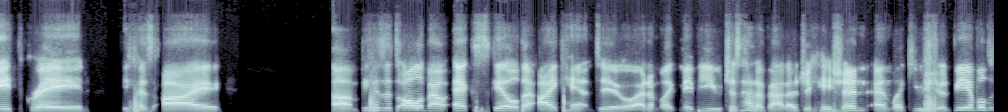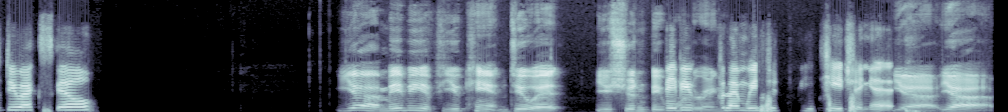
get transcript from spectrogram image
eighth grade because i um, because it's all about x skill that i can't do and i'm like maybe you just had a bad education and like you should be able to do x skill Yeah, maybe if you can't do it, you shouldn't be maybe wondering. then we should be teaching it Yeah, yeah.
